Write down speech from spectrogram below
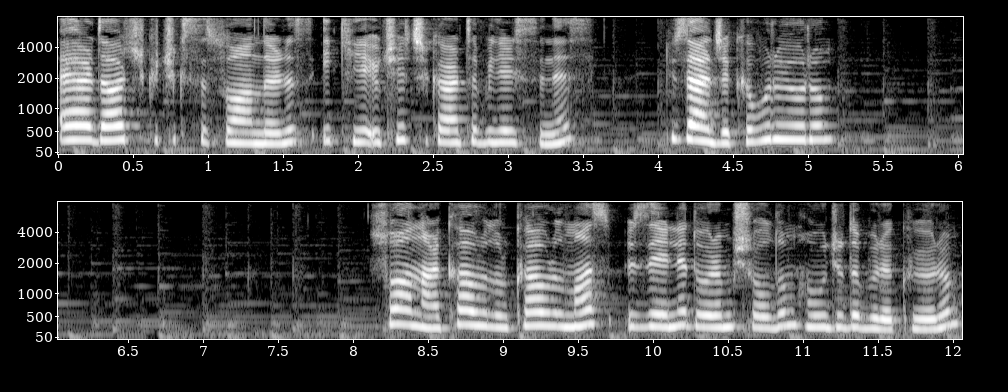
Eğer daha küçükse soğanlarınız 2'ye 3'e çıkartabilirsiniz. Güzelce kavuruyorum. Soğanlar kavrulur kavrulmaz üzerine doğramış olduğum havucu da bırakıyorum.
